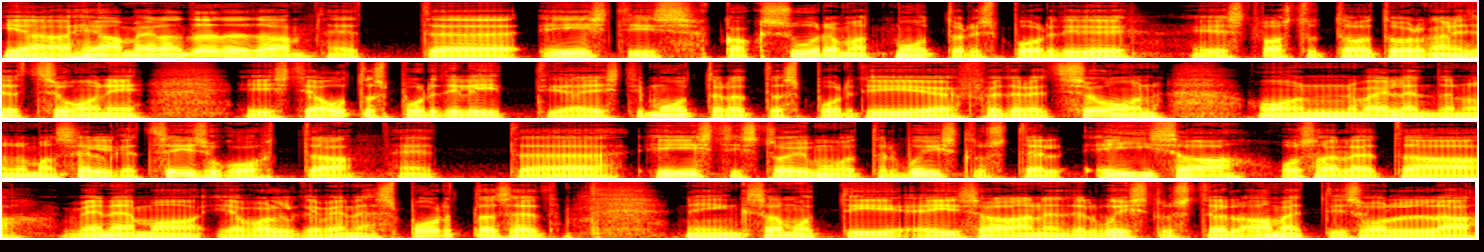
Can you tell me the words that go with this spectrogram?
ja hea meel on tõdeda, et Eestis kaks suuremat mootorispordi eest vastutavat organisatsiooni, Eesti Autospordiliit ja Eesti Mootorrattaspordi Föderatsioon on väljendanud oma selget seisukohta, et et äh, Eestis toimuvatel võistlustel ei saa osaleda Venemaa ja Valgevene sportlased ning samuti ei saa nendel võistlustel ametis olla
